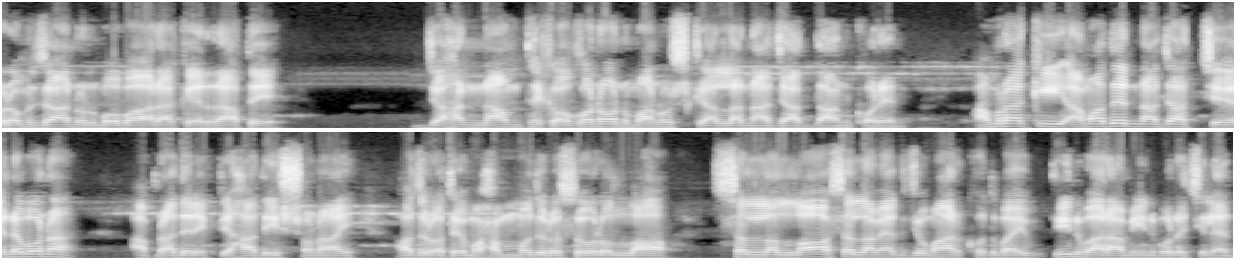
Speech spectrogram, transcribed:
রমজানুল মোবারকের রাতে জাহান নাম থেকে অগণন মানুষকে আল্লাহ নাজাদ দান করেন। আমরা কি আমাদের নাজাদ চেয়ে নেব না? আপনাদের একটি হাদিস শোনায় হজরতে মোহাম্মদ রসৌল্লাহ সাল্লাহ সাল্লাম এক জুমার খোদবাই তিনবার আমিন বলেছিলেন।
